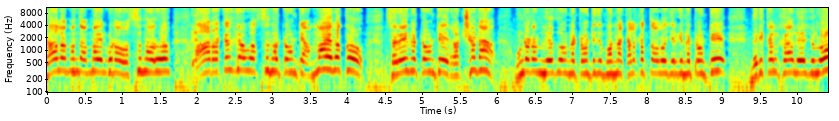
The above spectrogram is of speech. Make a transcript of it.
చాలామంది అమ్మాయిలు కూడా వస్తున్నారు. ఆ రకంగా వస్తున్నటువంటి అమ్మాయిలకు సరైనటువంటి రక్షణ ఉండడం లేదు అన్నటువంటిది మొన్న కలకత్తాలో జరిగినటువంటి మెడికల్ కాలేజీలో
